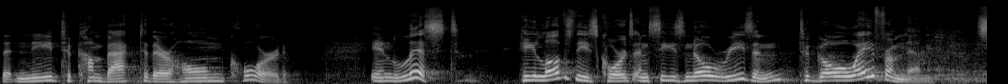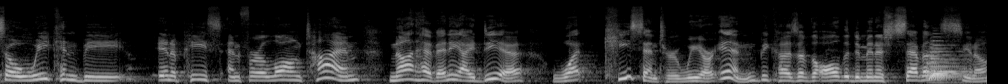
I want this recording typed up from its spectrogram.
that need to come back to their home chord. In Liszt, he loves these chords and sees no reason to go away from them. So we can be in a piece and for a long time not have any idea what key center we are in because of the, all the diminished sevenths, you know,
